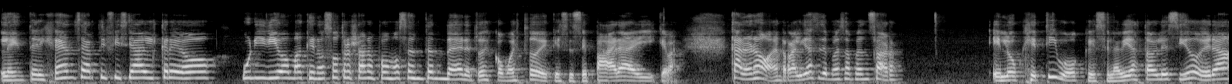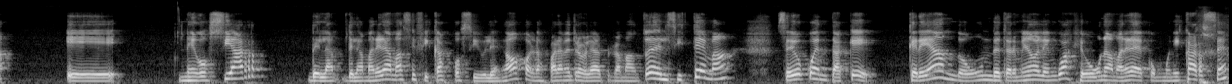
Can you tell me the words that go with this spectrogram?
La inteligencia artificial creó un idioma que nosotros ya no podemos entender. Entonces, como esto de que se separa y que va. Claro, no, en realidad si te pones a pensar, el objetivo que se le había establecido era eh, negociar de la, manera más eficaz posible, ¿no? Con los parámetros que le había programado. Entonces el sistema se dio cuenta que creando un determinado lenguaje o una manera de comunicarse,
